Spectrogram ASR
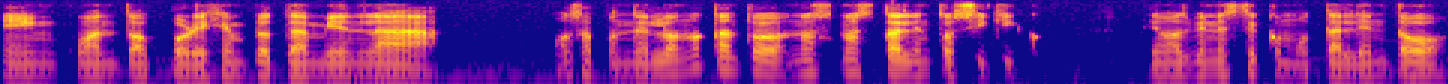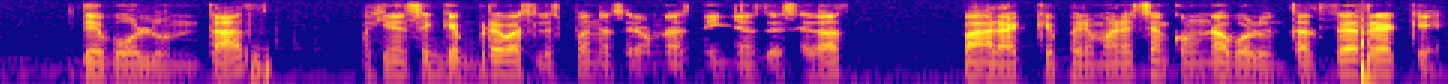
en cuanto a, por ejemplo, también la, vamos a ponerlo, no tanto, no, es talento psíquico, sino más bien este como talento de voluntad. Imagínense qué pruebas les pueden hacer a unas niñas de esa edad para que permanezcan con una voluntad férrea que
